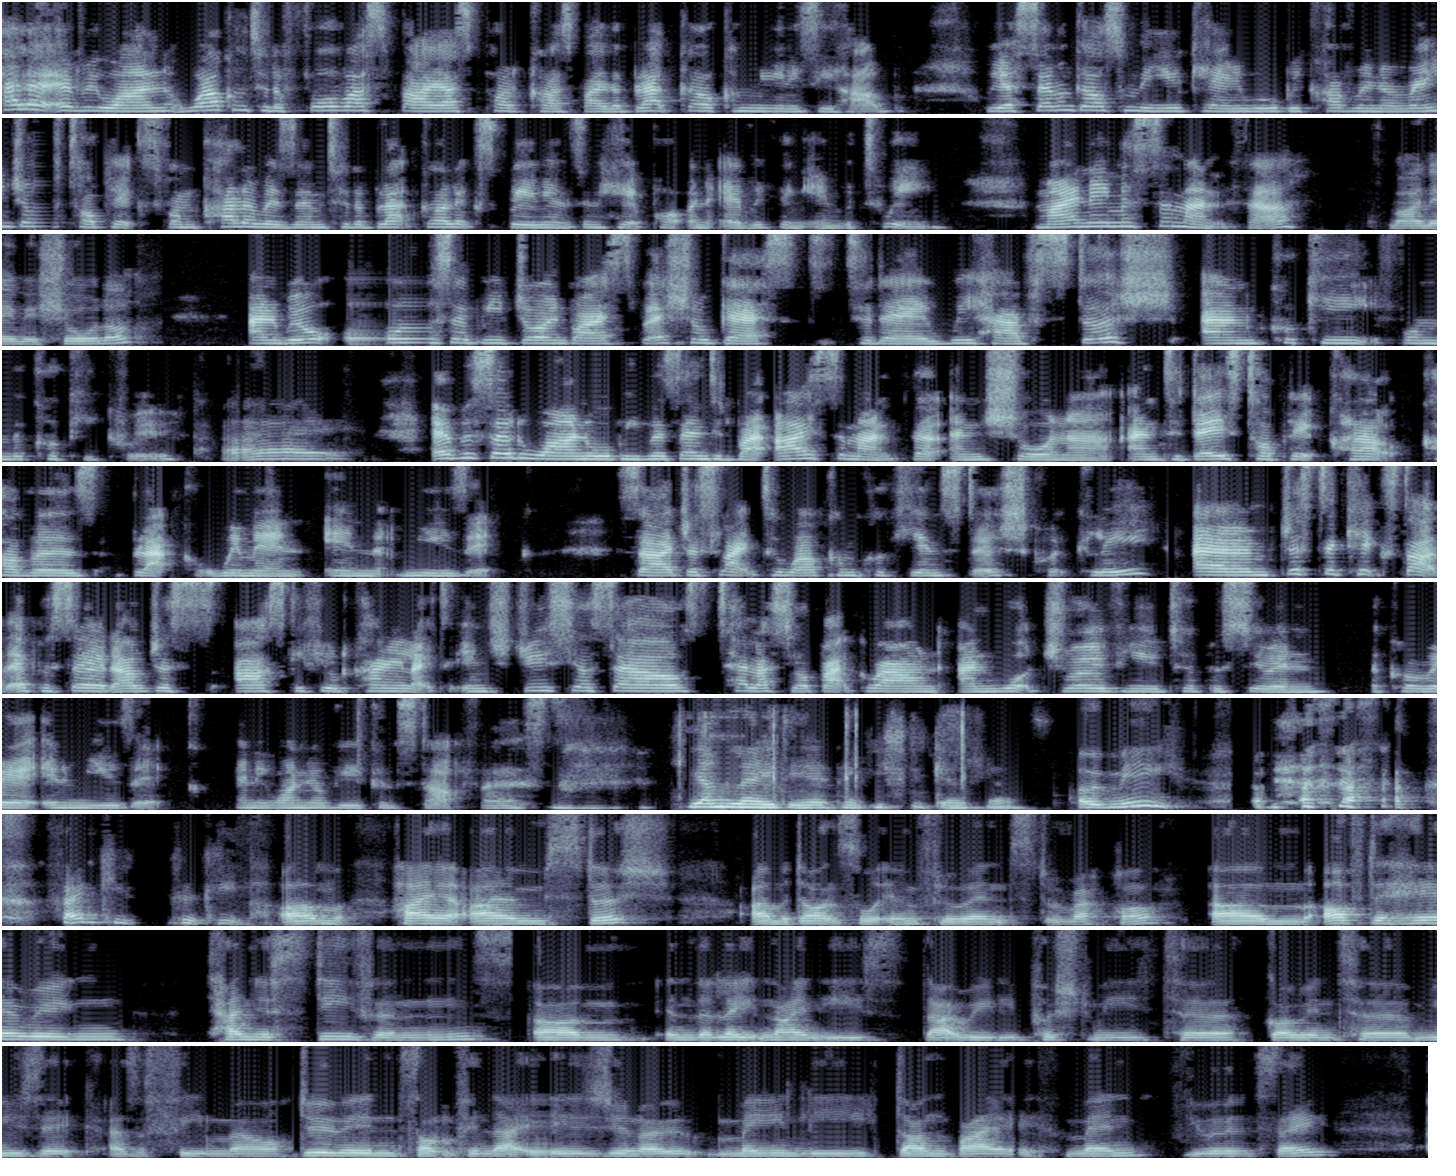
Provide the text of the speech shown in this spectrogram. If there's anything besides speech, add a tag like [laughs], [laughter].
Hello, everyone. Welcome to the For Us By Us podcast by the Black Girl Community Hub. We are seven girls from the UK and we'll be covering a range of topics from colorism to the Black girl experience in hip hop and everything in between. My name is Samantha. My name is Shauna. And we'll also be joined by a special guest today. We have Stush and Cookie from the Cookie Crew. Hi. Episode one will be presented by I, Samantha, and Shauna, and today's topic co- covers Black women in music. So I'd just like to welcome Cookie and Stush quickly. Um, just to kickstart the episode, I'll just ask if you'd kindly like to introduce yourselves, tell us your background, and what drove you to pursuing a career in music. Any one of you can start first. [laughs] Young lady, I think you should go first. Oh, me. [laughs] [laughs] Thank you, Cookie. Um, hi, I'm Stush. I'm a dancehall influenced rapper. Um, after hearing Tanya Stephens um, in the late 90s, that really pushed me to go into music as a female, doing something that is, you know, mainly done by men, you would say.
